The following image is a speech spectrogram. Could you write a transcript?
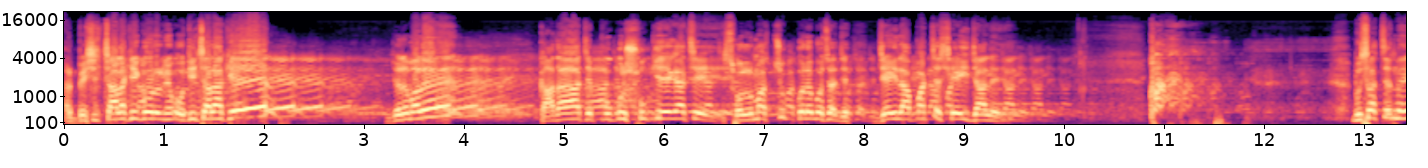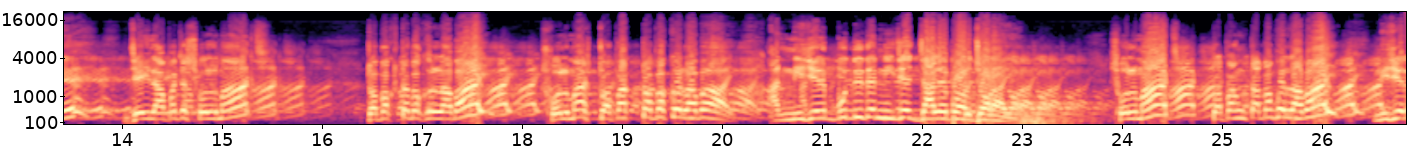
আর বেশি চালাকি করুন অতি চালাকের। যেটা বলেন। কাদা আছে, পুকুর শুকিয়ে গেছে। শোল মাছ চুপ করে বসে আছে। যেই লাপাচ্ছে সেই জালে। বুঝতে পারছেন যেই লাপাচ্ছে শোল মাছ টপক টপক লাভাই শোল মাছ টপাক টপক লাভাই আর নিজের বুদ্ধিতে নিজের জালে পর জড়াই। শোল মাছ টপাং টপাং লাভাই নিজের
